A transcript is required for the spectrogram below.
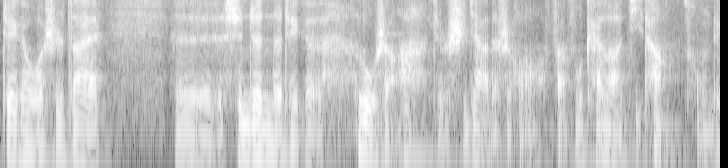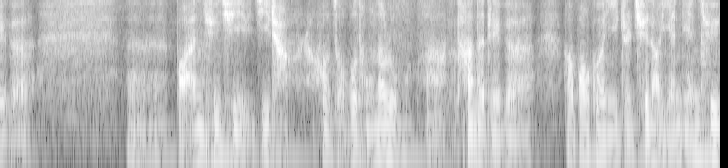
这个我是在呃深圳的这个路上啊，就是试驾的时候反复开了几趟，从这个呃宝安区去机场。然后走不同的路啊，它的这个啊，包括一直去到盐田区，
